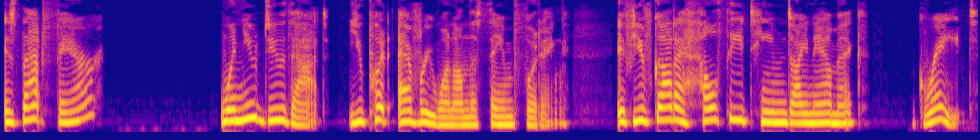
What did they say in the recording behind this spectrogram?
Is that fair? When you do that, you put everyone on the same footing. If you've got a healthy team dynamic, great.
